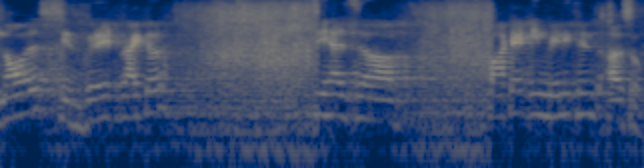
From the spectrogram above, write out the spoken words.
novels. She is a great writer. She has uh, parted in many films also.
